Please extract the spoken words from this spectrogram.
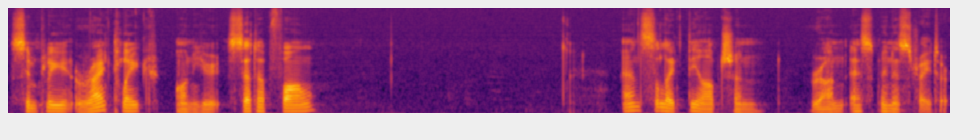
Simply right-click on your setup file and select the option Run as Administrator.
